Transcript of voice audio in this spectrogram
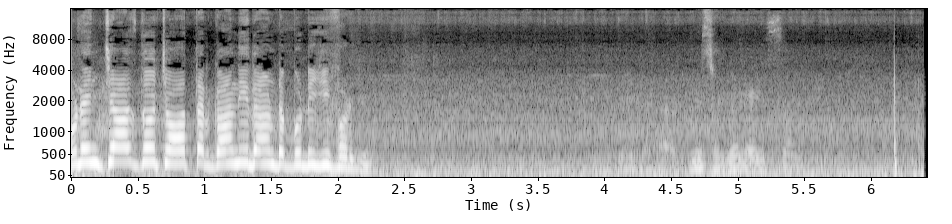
उनचास दो चौहत्तर Gandhidham Tappu ji four G miss हो गया गाइस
